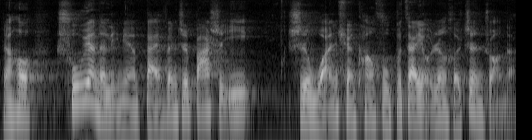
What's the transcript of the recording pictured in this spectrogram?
然后出院的里面百分之八十一是完全康复，不再有任何症状的，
